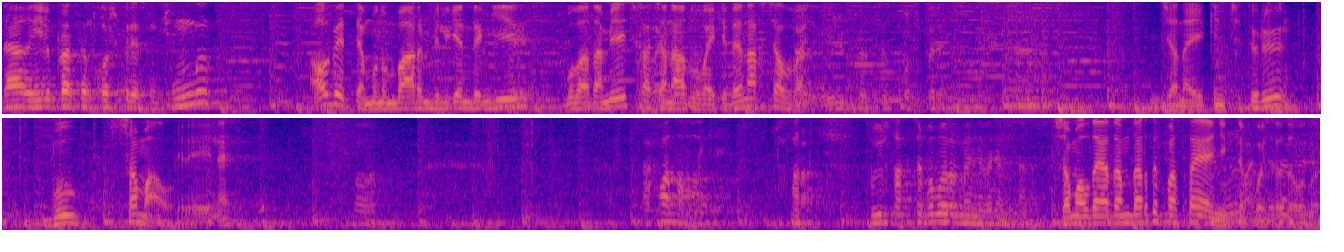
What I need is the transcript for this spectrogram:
дагы элүү процент кошуп бересиң түшүндүңбү албетте мунун баарын билгенден кийин бул адам эч качан адыл байкеден акча албайт элүү процент кошуп бересиң жана экинчи түрү бул шамал берейин э рахмат абылайке рахмат буюрса акча болорун мен эле берем дагы шамалдай адамдарды постоянник деп койсо да болот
